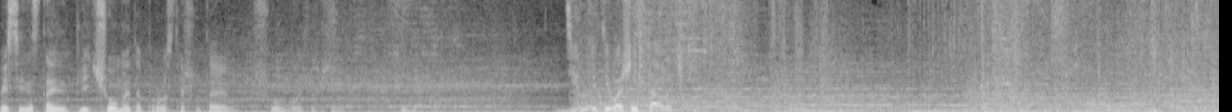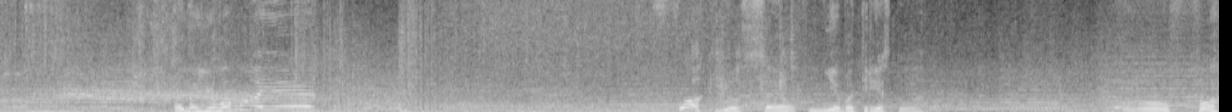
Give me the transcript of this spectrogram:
Если не станет лечом, это просто что-то... Что будет вообще? Ребята. Делайте ваши ставочки. Она ее ломает! Fuck yourself. Небо треснуло. О, fuck.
